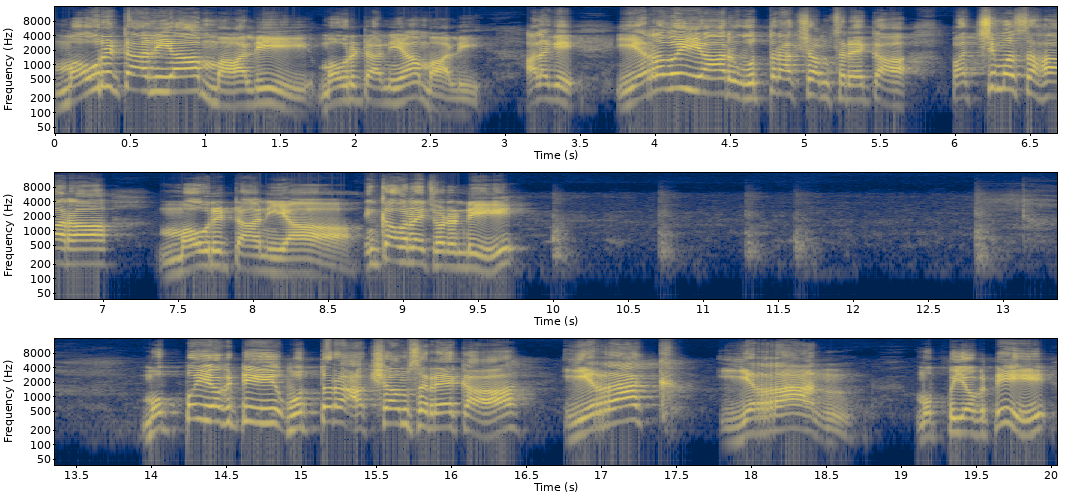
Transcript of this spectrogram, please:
మౌరిటానియా మాలి. మౌరిటానియా మాలి. అలాగే ఇరవై ఆరు ఉత్తరాక్షాంశ రేఖ పశ్చిమ సహారా మౌరిటానియా. ఇంకా ఉన్నాయి చూడండి. ముప్పై ఒకటి ఉత్తర అక్షాంశ రేఖ ఇరాక్ ఇరాన్. ముప్పై ఒకటి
